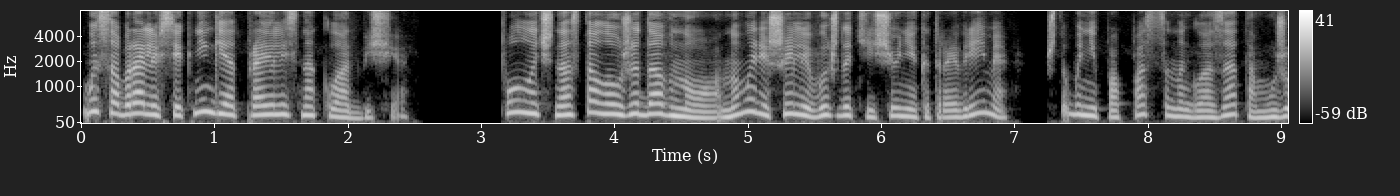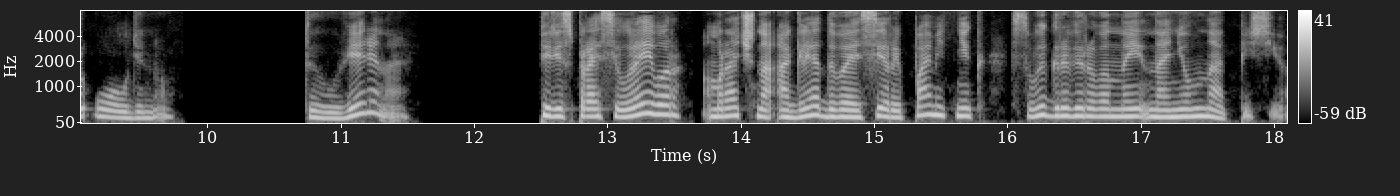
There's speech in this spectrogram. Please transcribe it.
мы собрали все книги и отправились на кладбище. Полночь настала уже давно, но мы решили выждать еще некоторое время, чтобы не попасться на глаза тому же Олдину. «Ты уверена?» — переспросил Рейвор, мрачно оглядывая серый памятник с выгравированной на нем надписью.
